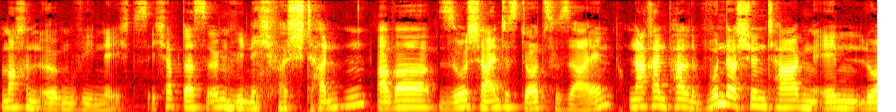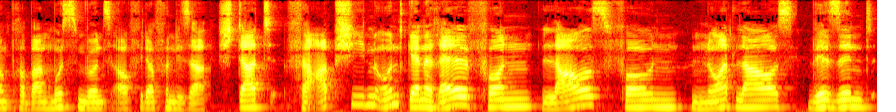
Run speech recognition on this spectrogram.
machen irgendwie nichts. Ich habe das irgendwie nicht verstanden, aber so scheint es dort zu sein. Nach ein paar wunderschönen Tagen in Luang Prabang mussten wir uns auch wieder von dieser Stadt verabschieden und generell von Laos, von Nordlaos. Wir sind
